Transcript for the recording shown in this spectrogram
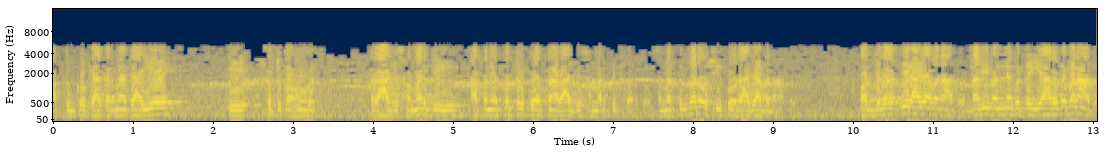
अब तुमको क्या करना चाहिए कि सुत कहूँ, राज समर्पी, अपने पुत्र को अपना राज्य समर्पित कर दो। समर्पित करो, उसी को राजा बना दो। और ज़बरदस्ती राजा बना दो। न भी बनने को तैयार हो तो बना दो।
